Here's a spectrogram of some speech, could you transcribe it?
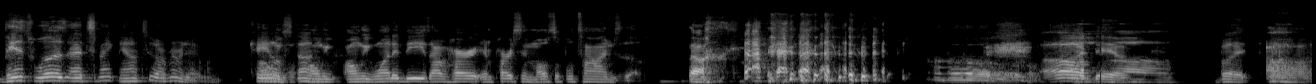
Vince was at SmackDown too. I remember that one. KO only, only only one of these I've heard in person multiple times though. Oh. Oh, Oh damn. Oh. But oh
